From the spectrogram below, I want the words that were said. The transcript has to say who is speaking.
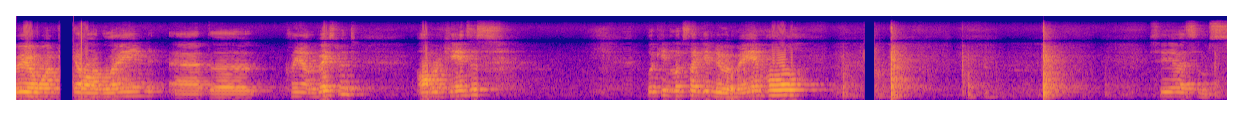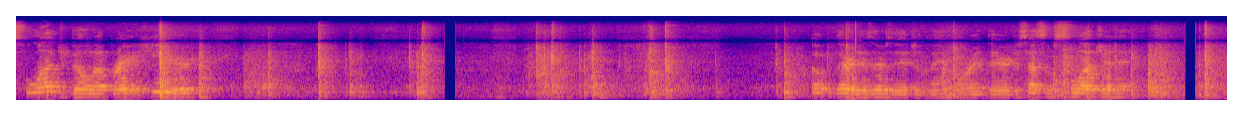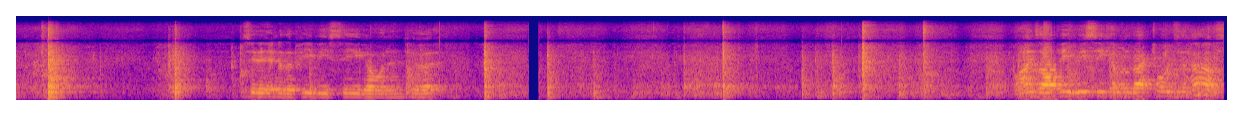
Speaker 1: 301 Kellogg Lane at the, clean out the basement, Auburn, Kansas. Looking, looks like into a manhole. See, it has some sludge buildup right here. Oh, there it is, there's the edge of the manhole right there, just has some sludge in it. See the end of the PVC going into it. Line's all PVC coming back towards the house.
